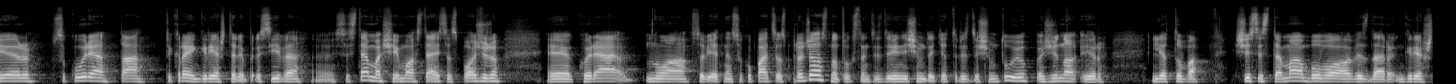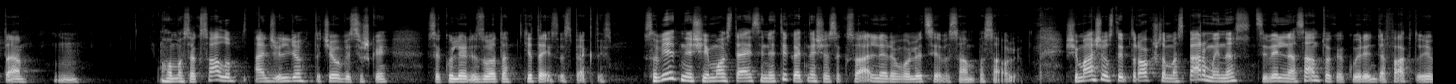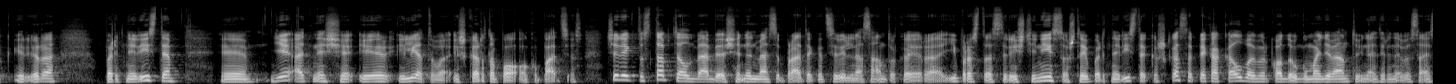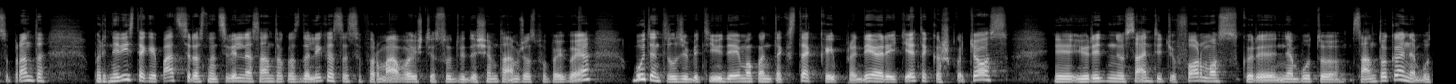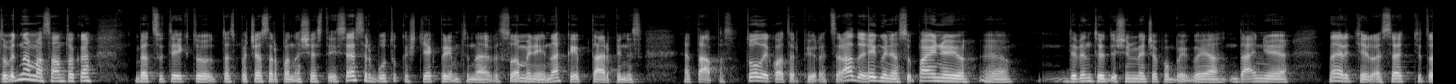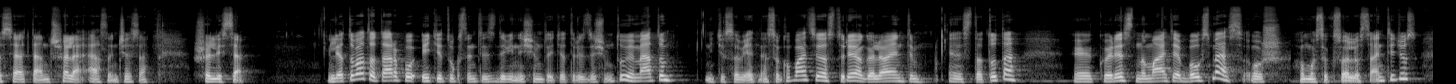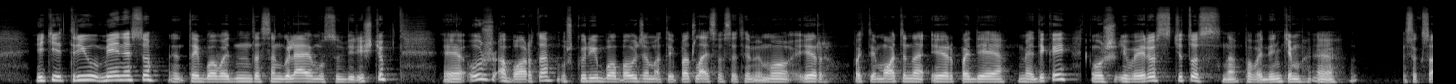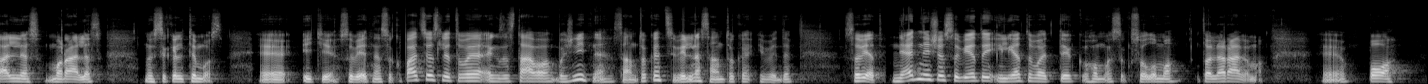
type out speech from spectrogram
ir sukūrė tą tikrai griežtą represyvę e, sistemą šeimos teisės požiūrių, kurią nuo sovietinės okupacijos pradžios, nuo 1940-ųjų pažino ir Lietuva. Ši sistema buvo vis dar griežta homoseksualų atžvilgių, tačiau visiškai sekularizuota kitais aspektais. Sovietinė šeimos teisė ne tik atnešė seksualinę revoliuciją visam pasauliu. Šimašiaus taip trokštamas permainas, civilinė santoka, kuri de facto juk ir yra partnerystė, e, ji atnešė ir į Lietuvą iš karto po okupacijos. Čia reiktų staptelt, be abejo, šiandien mes įpratę, kad civilinė santoka yra įprastas reiškinys, o štai partnerystė kažkas, apie ką kalbam ir ko dauguma gyventojų net ir ne visai supranta. Partnerystė kaip atsiras nuo civilinės santokos dalykas susiformavo iš tiesų 20-ojo amžiaus pabaigoje, būtent LGBT judėjimo kontekste, kai pradėjo reikėti kažkokios juridinių santykių formos, kuri nebūtų santoka, nebūtų vadinama santoka, bet suteiktų tas pačias ar panašias teises ir būtų kažkiek priimtina visuomeniai, na, kaip tarpinis etapas. Tuo laikotarpiu ir atsirado, jeigu nesupainioju, 90-mečio pabaigoje Danijoje, na ir keliose kitose ten šalia esančiose šalise. Lietuva tuo tarpu iki 1940 metų, iki sovietinės okupacijos, turėjo galiojantį e, statutą, e, kuris numatė bausmes už homoseksualius santykius iki trijų mėnesių, e, tai buvo vadintas anguliavimu su vyriškiu, už abortą, už kurį buvo baudžiama taip pat laisvės atimimu ir pati motina ir padėję medikai, už įvairius kitus, na, pavadinkim, seksualinės moralės nusikaltimus. E, iki sovietinės okupacijos Lietuvoje egzistavo bažnytinė santoka, civilinė santoka įvedė sovietai. Net nešė sovietai į Lietuvą tik homoseksualumo toleravimą. E, po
